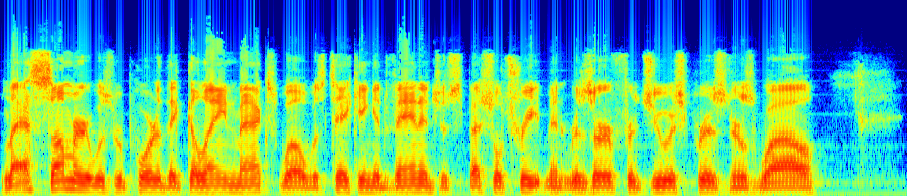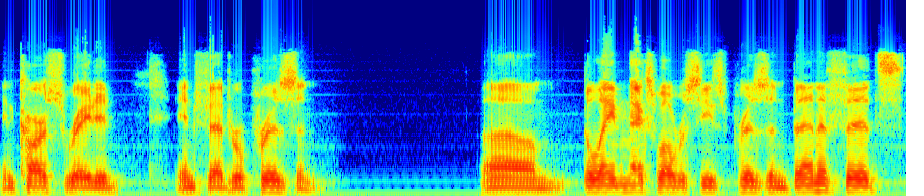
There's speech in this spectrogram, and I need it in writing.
Last summer, it was reported that Ghislaine Maxwell was taking advantage of special treatment reserved for Jewish prisoners while incarcerated in federal prison. Um, Ghislaine Maxwell receives prison benefits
